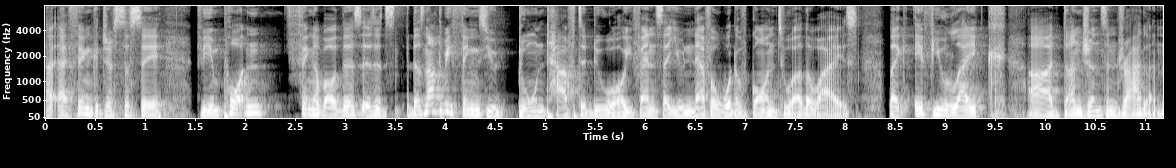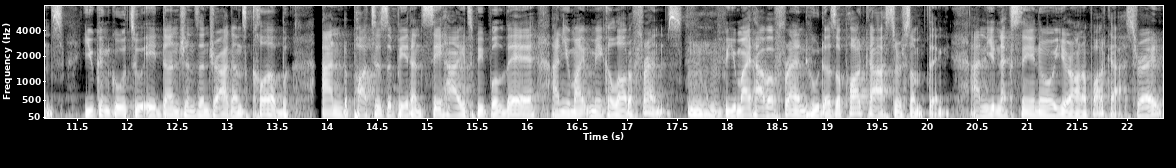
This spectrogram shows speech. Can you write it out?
I think just to say the important thing about this is it's, it doesn't have to be things you don't have to do or events that you never would have gone to otherwise. Like if you like uh, Dungeons and Dragons, you can go to a Dungeons and Dragons club and participate and say hi to people there, and you might make a lot of friends. You might have a friend who does a podcast or something, and you next thing you know, you're on a podcast, right?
